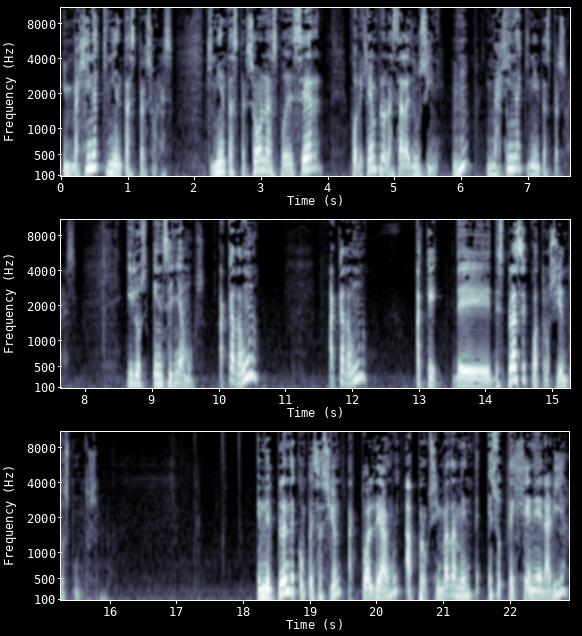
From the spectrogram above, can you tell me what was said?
imagina 500 personas. 500 personas puede ser, por ejemplo, la sala de un cine. Imagina 500 personas. Y los enseñamos a cada uno, a cada uno, a que desplace 400 puntos. En el plan de compensación actual de Amway, aproximadamente eso te generaría,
